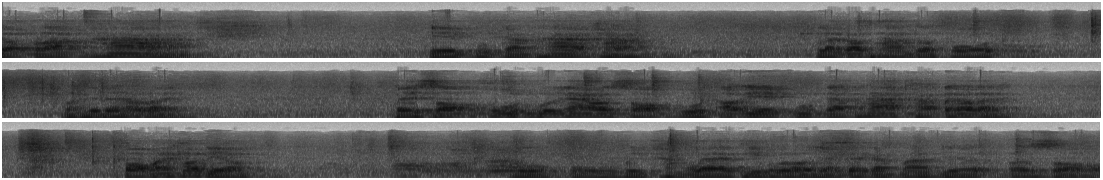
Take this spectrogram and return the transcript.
กำลังห้า a คูณกันห้าครั้ง แล้วก็ทานสโพสมันจะได้เท่าไหร่ ไปสองคูณพูดง่ายว่าสองคูณเอา a คูณกันห้าครั้งได้เท่าไหร่พอไหมข้อเดียว โอ้โห เป็นครั้งแรกที่พวกเราอยากได้กันบ้านเยอะข้อสอง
